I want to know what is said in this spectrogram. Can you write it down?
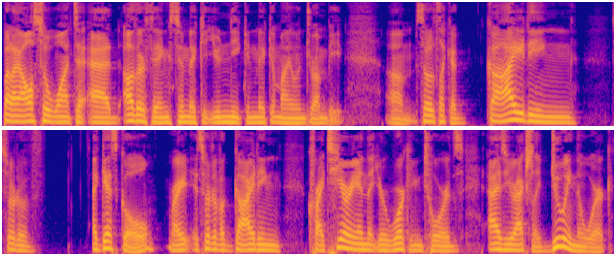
but I also want to add other things to make it unique and make it my own drum beat. Um, so it's like a guiding sort of I guess, goal, right? It's sort of a guiding criterion that you're working towards as you're actually doing the work.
